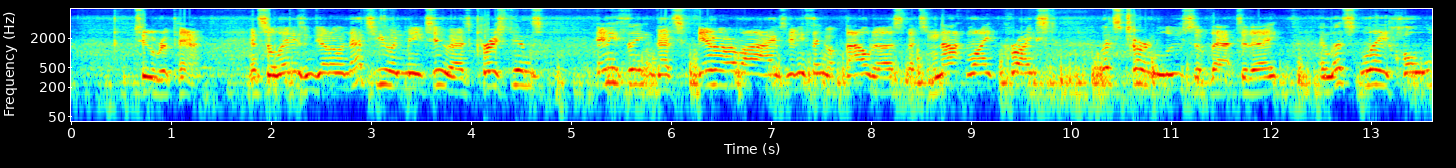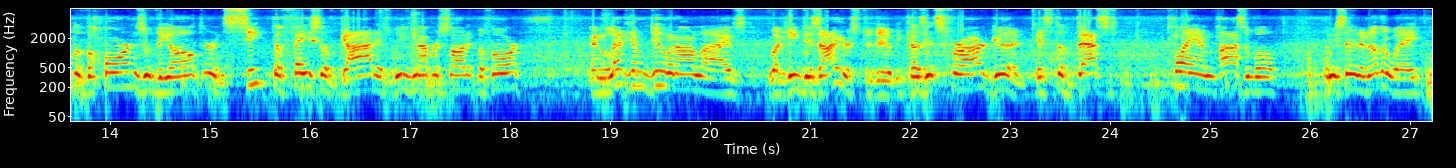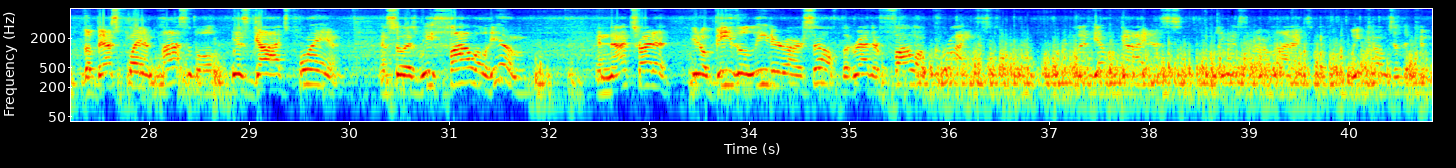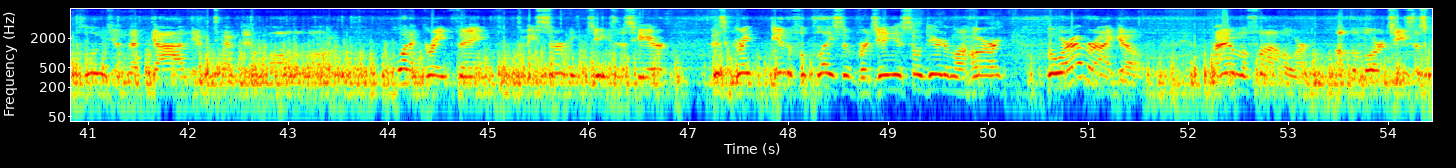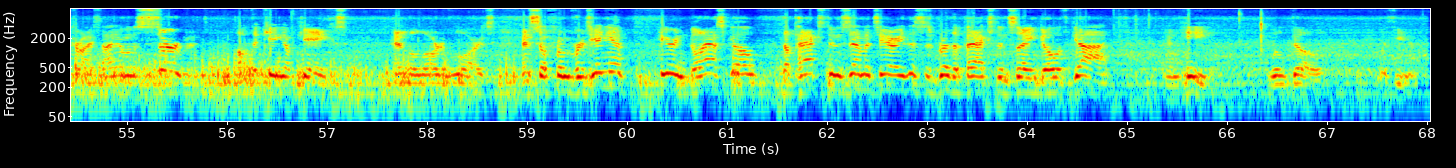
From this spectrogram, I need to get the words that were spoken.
to repent. And so, ladies and gentlemen, that's you and me too, as Christians. Anything that's in our lives, anything about us that's not like Christ, let's turn loose of that today. And let's lay hold of the horns of the altar and seek the face of God as we've never sought it before. And let Him do in our lives what He desires to do because it's for our good. It's the best plan possible. Let me say it another way the best plan possible is God's plan. And so as we follow him and not try to, you know, be the leader ourselves, but rather follow Christ, let him guide us, lead us in our lives, we come to the conclusion that God intended all along. What a great thing to be serving Jesus here. This great, beautiful place of Virginia, so dear to my heart. But wherever I go, I am a follower of the Lord Jesus Christ. I am a servant of the King of Kings and the Lord of Lords. And so from Virginia, here in Glasgow, the Paxton Cemetery, this is Brother Paxton saying, Go with God, and He will go with you.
